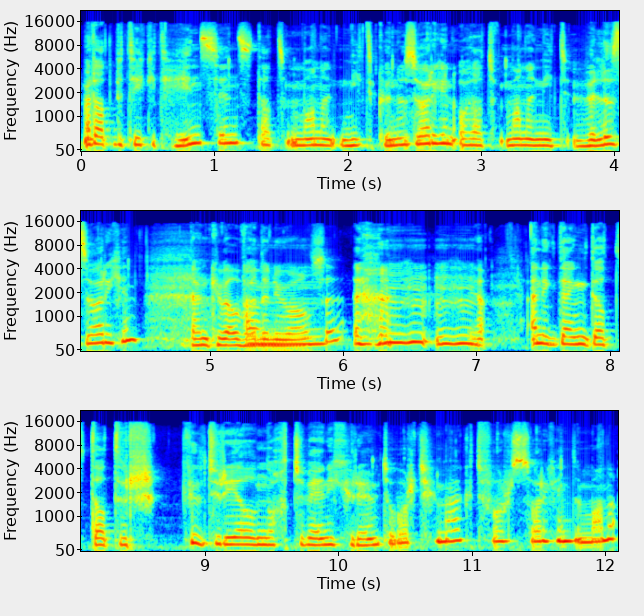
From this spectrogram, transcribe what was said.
Maar dat betekent geenszins dat mannen niet kunnen zorgen of dat mannen niet willen zorgen. Dank u wel voor de Ehm, nuance. Ja. En ik denk dat, dat er cultureel nog te weinig ruimte wordt gemaakt voor zorgende mannen.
